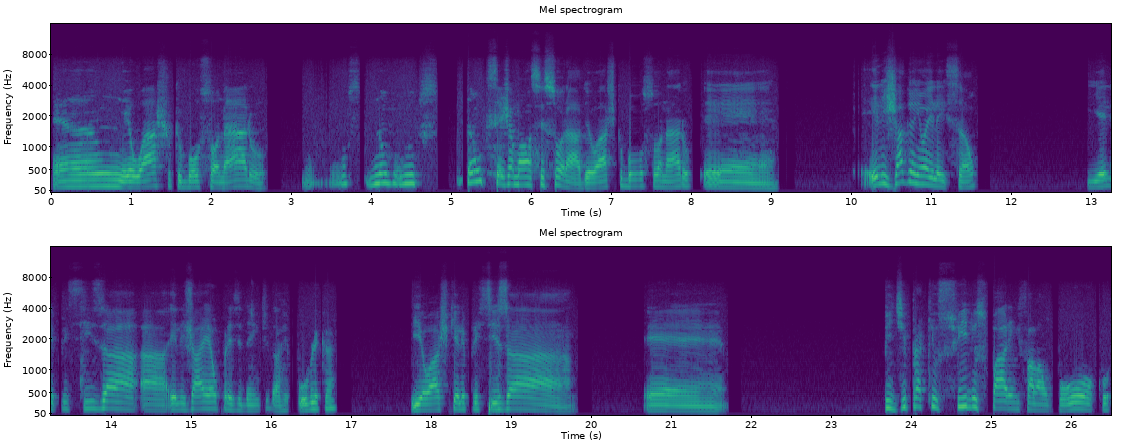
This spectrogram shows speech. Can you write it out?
É, eu acho que o Bolsonaro não, não, não que seja mal assessorado. Eu acho que o Bolsonaro é, ele já ganhou a eleição e ele precisa, ele já é o presidente da República e eu acho que ele precisa é, pedir para que os filhos parem de falar um pouco,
